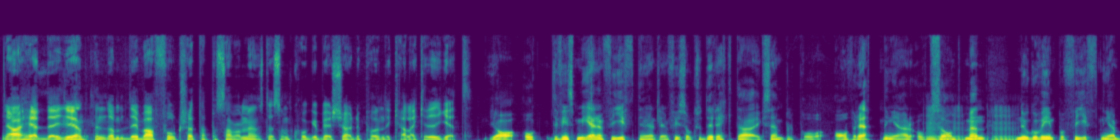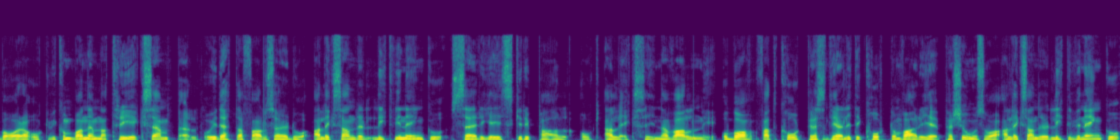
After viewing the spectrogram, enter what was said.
Ja, det är egentligen, de, det är bara att fortsätta på samma mönster som KGB körde på under kalla kriget. Ja, och det finns mer än förgiftningar egentligen. Det finns också direkta exempel på avrättningar och Mhm, sånt. Men mm. nu går vi in på förgiftningar bara och vi kommer bara nämna tre exempel. Och i detta fall så är det då Alexander Litvinenko, Sergej Skripal och Alexej Navalny. Och bara för att kort presentera lite kort om varje person så var Alexander Litvinenko,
